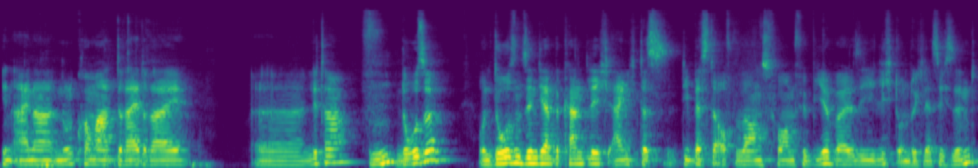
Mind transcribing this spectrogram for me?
in einer 0,33 äh, Liter Dose. Und Dosen sind ja bekanntlich eigentlich das, die beste Aufbewahrungsform für Bier, weil sie lichtundurchlässig sind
